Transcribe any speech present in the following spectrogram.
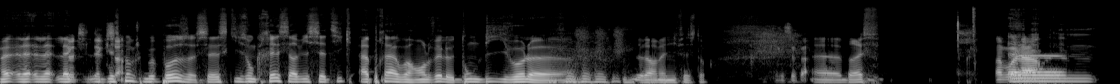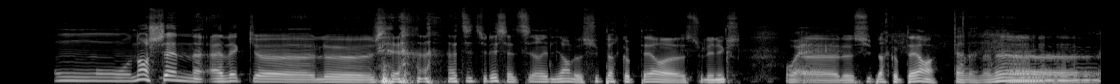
la, la, question que je me pose, c'est est-ce qu'ils ont créé le service éthique après avoir enlevé le don de evil euh, de leur manifesto? Je sais pas. Euh, bref. Ah, voilà. Euh, on enchaîne avec le. J'ai intitulé cette série de liens le supercopter sous Linux. Ouais. le supercopter. Euh,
